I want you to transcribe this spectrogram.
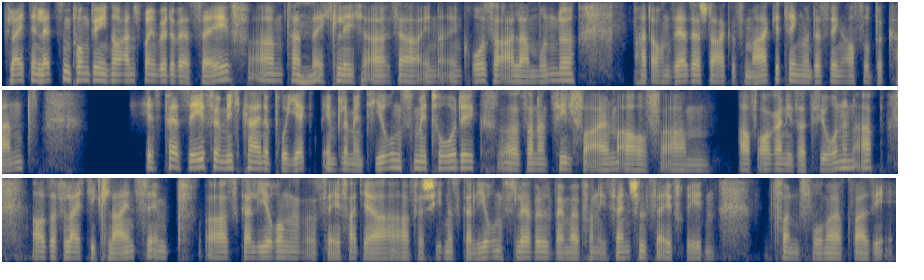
Vielleicht den letzten Punkt, den ich noch ansprechen würde, wäre Safe. Ähm, mhm. tatsächlich äh, ist ja in, in großer aller Munde, hat auch ein sehr, sehr starkes Marketing und deswegen auch so bekannt ist per se für mich keine Projektimplementierungsmethodik, äh, sondern zielt vor allem auf, ähm, auf Organisationen ab, außer vielleicht die kleinste Imp äh, Skalierung. Safe hat ja verschiedene Skalierungslevel, wenn wir von Essential Safe reden, von wo wir quasi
